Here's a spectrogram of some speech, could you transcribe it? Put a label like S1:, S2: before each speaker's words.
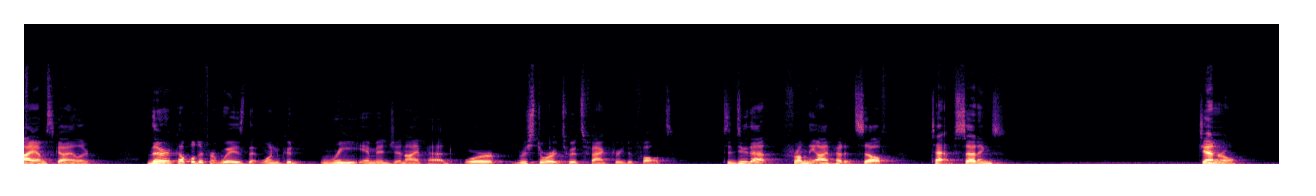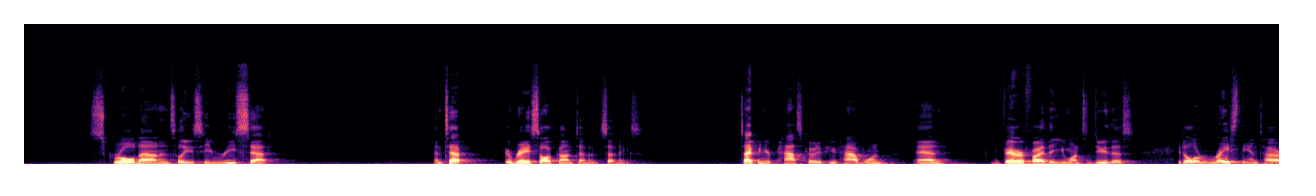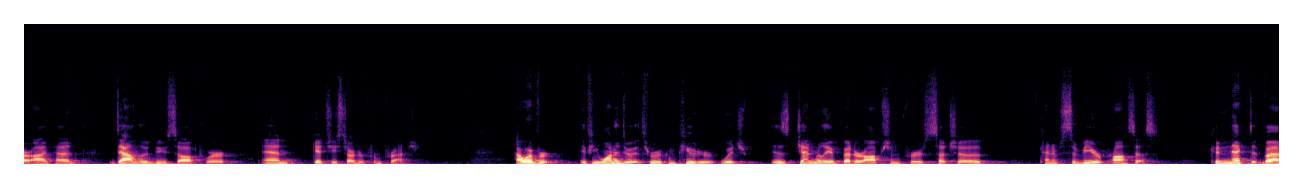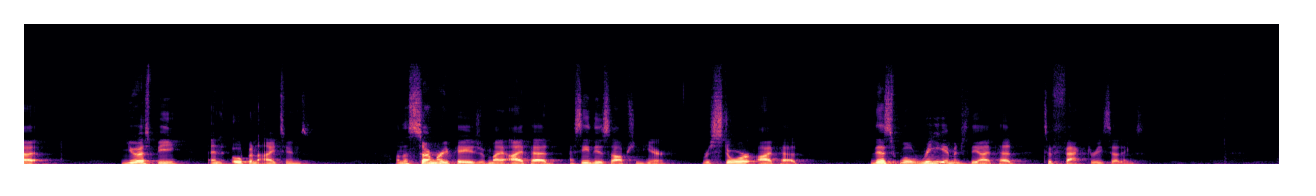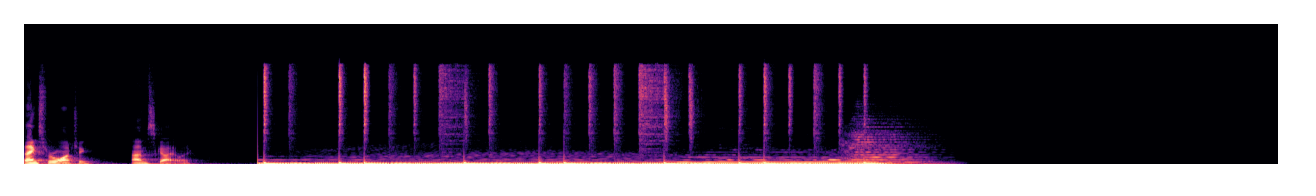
S1: Hi, I'm Skylar. There are a couple different ways that one could re-image an iPad or restore it to its factory defaults. To do that from the iPad itself, tap Settings, General, scroll down until you see Reset, and tap Erase All Content and Settings. Type in your passcode if you have one, and verify that you want to do this. It'll erase the entire iPad, download new software, and get you started from fresh. However, if you want to do it through a computer, which is generally a better option for such a kind of severe process, connect it via USB and open iTunes. On the summary page of my iPad, I see this option here, Restore iPad. This will re-image the iPad to factory settings. Thanks for watching. I'm Skylar.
